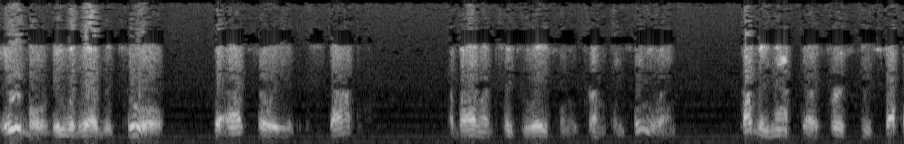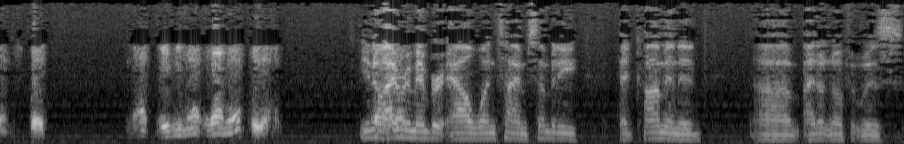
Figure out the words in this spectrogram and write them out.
able, they would have the tool to actually stop a violent situation from continuing. Probably not the first few seconds, but not maybe not long after that. You know, I Uh, remember Al one time somebody had commented. Um, I don't know if it was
